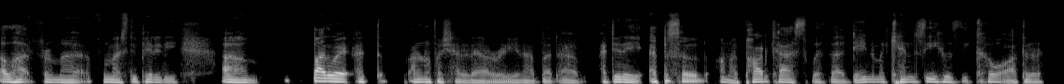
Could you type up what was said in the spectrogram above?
a lot from uh, from my stupidity. Um, by the way, I, I don't know if I shouted out already or not, but uh, I did a episode on my podcast with uh, Dana Mackenzie, who's the co-author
